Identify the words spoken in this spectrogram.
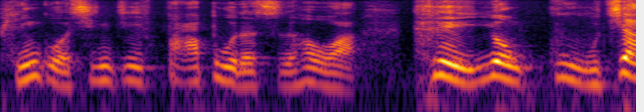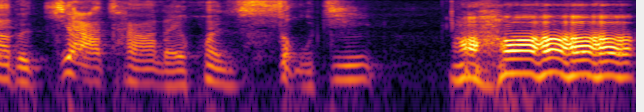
苹果新机发布的时候啊，可以用股价的价差来换手机。啊，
